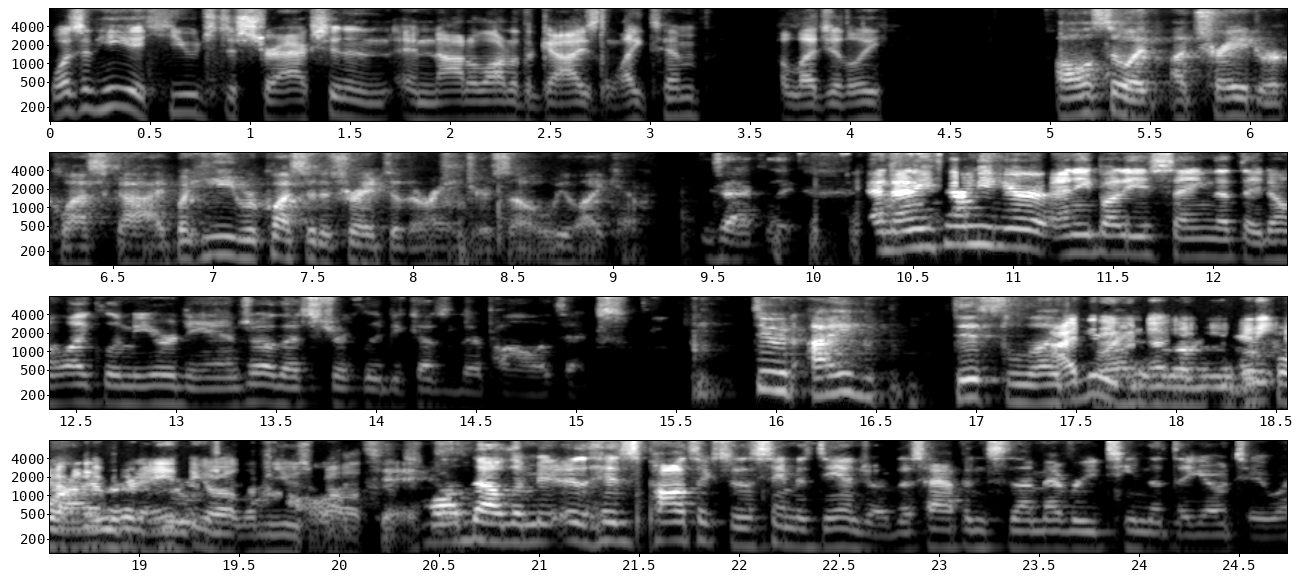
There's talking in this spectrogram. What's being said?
Wasn't he a huge distraction, and and not a lot of the guys liked him allegedly? Also, a, a trade request guy, but he requested a trade to the Rangers, so we like him. Exactly. And anytime you hear anybody saying that they don't like Lemieux or DeAngelo, that's strictly because of their politics. Dude, I dislike. I didn't even Brendan know Lemieux any, before I've I never heard anything about Lemieux's politics. Well, no, Lemieux, his politics are the same as DeAngelo. This happens to them every team that they go to.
